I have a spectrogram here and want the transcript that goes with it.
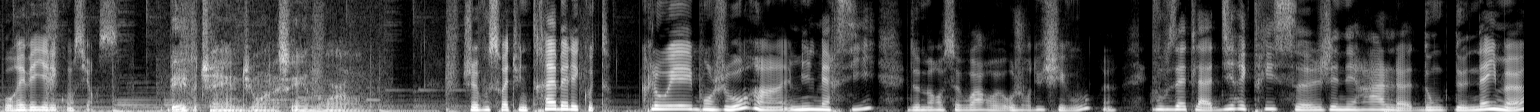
pour éveiller les consciences. Je vous souhaite une très belle écoute. Chloé, bonjour, mille merci de me recevoir euh, aujourd'hui chez vous. Vous êtes la directrice euh, générale donc de Neymer,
